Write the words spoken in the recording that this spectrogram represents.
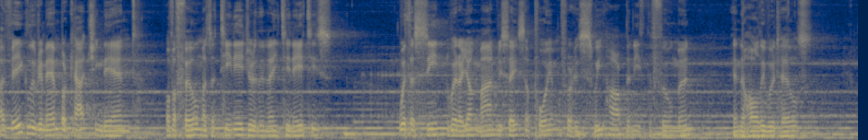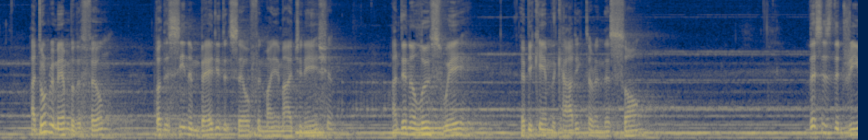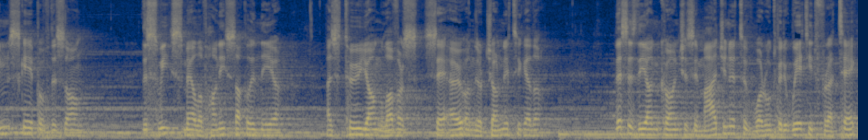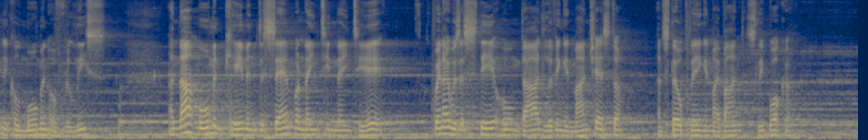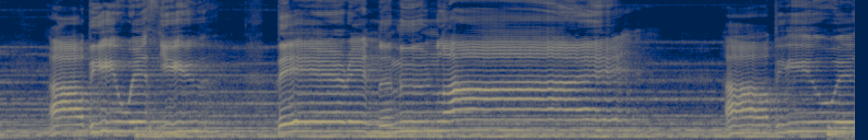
I vaguely remember catching the end of a film as a teenager in the 1980s with a scene where a young man recites a poem for his sweetheart beneath the full moon in the Hollywood Hills. I don't remember the film, but the scene embedded itself in my imagination, and in a loose way, it became the character in this song. This is the dreamscape of the song the sweet smell of honeysuckle in the air as two young lovers set out on their journey together. This is the unconscious imaginative world where it waited for a technical moment of release. And that moment came in December 1998 when I was a stay at home dad living in Manchester and still playing in my band, Sleepwalker. I'll be with you there moonlight. I'll be with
